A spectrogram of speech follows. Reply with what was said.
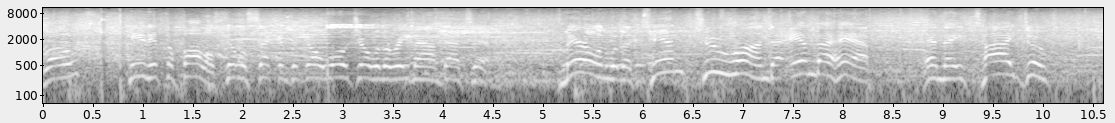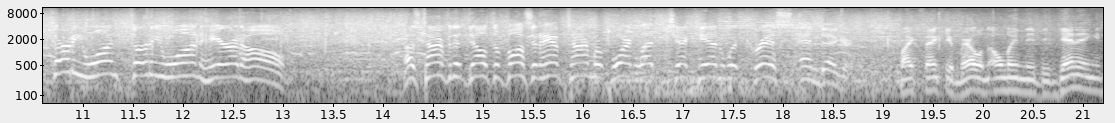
Rhodes can't hit the follow. Still a second to go. Wojo with a rebound. That's it. Maryland with a 10-2 run to end the half. And they've tied Duke 31-31 here at home. It's time for the Delta Faucet halftime report. Let's check in with Chris and Digger. Mike, thank you. Maryland only in the beginning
